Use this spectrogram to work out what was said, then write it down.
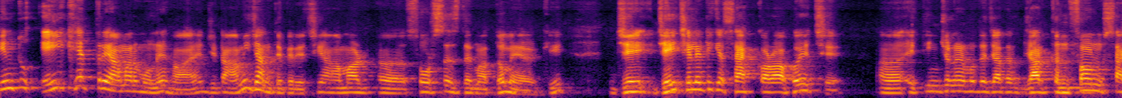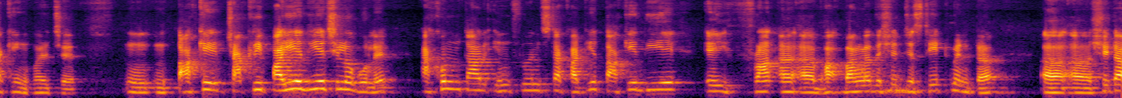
কিন্তু এই ক্ষেত্রে আমার মনে হয়, যেটা আমি জানতে পেরেছি আমার সোর্সেসদের মাধ্যমে আর কি, যে, যেই ছেলেটিকে স্যাক করা হয়েছে এই তিনজনের মধ্যে যাদের, যার কনফার্ম স্যাকিং হয়েছে তাকে চাকরি পাইয়ে দিয়েছিল বলে এখন তার ইনফ্লুয়েন্সটা খাটিয়ে তাকে দিয়ে এই বাংলাদেশের যে স্টেটমেন্টটা সেটা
